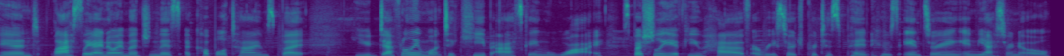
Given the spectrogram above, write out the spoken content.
And lastly, I know I mentioned this a couple times, but you definitely want to keep asking why, especially if you have a research participant who's answering in yes or no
